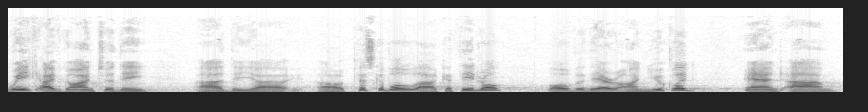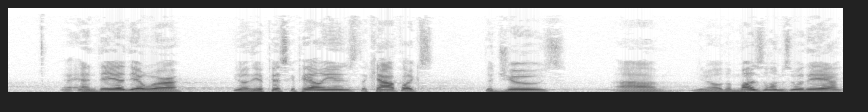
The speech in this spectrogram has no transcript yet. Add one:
week, I've gone to the uh, the uh, uh, Episcopal uh, Cathedral over there on Euclid, and um, and there there were, you know, the Episcopalians, the Catholics, the Jews, um, you know, the Muslims were there,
